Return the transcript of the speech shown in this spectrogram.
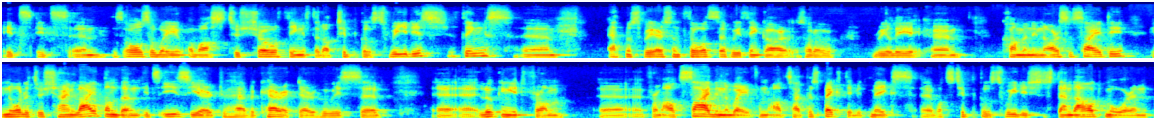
it's it's um, it's also a way of us to show things that are typical Swedish things, um, atmospheres and thoughts that we think are sort of really um, common in our society. In order to shine light on them, it's easier to have a character who is uh, uh, looking it from uh, from outside in a way, from outside perspective. It makes uh, what's typical Swedish stand out more and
